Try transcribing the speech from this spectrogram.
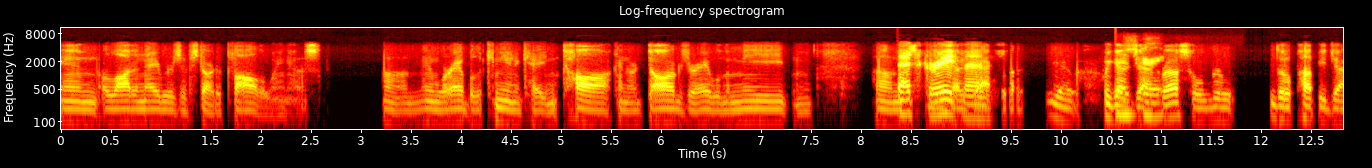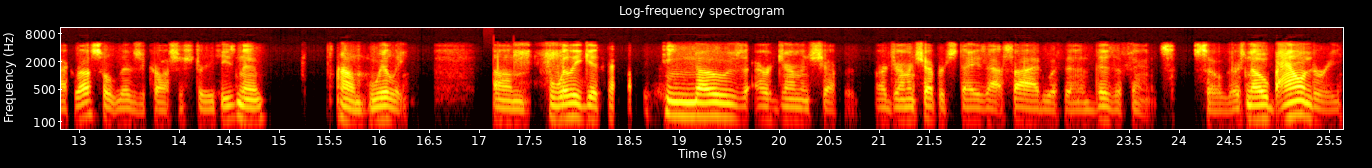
and a lot of neighbors have started following us um and we're able to communicate and talk and our dogs are able to meet and um That's great, man. Jack, you know, we got That's Jack great. Russell little little puppy Jack Russell lives across the street he's new um Willie um Willie gets out he knows our German Shepherd. Our German Shepherd stays outside with an invisi fence, so there's no boundary.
